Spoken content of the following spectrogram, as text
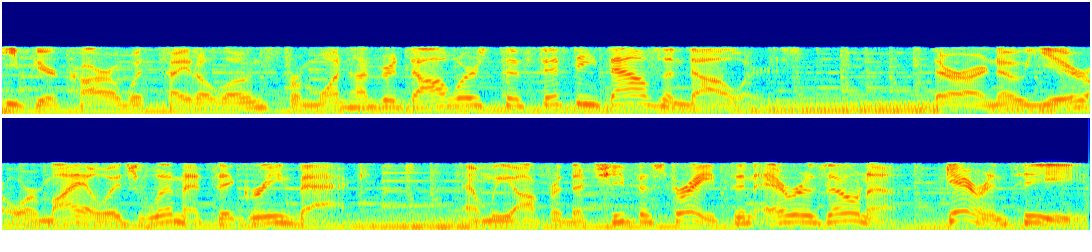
Keep your car with title loans from $100 to $50,000. There are no year or mileage limits at Greenback, and we offer the cheapest rates in Arizona, guaranteed.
